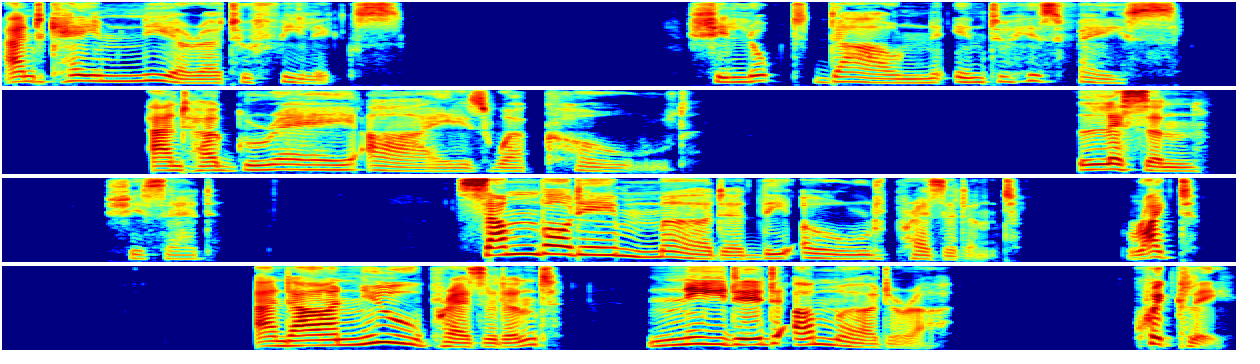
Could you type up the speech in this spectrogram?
and came nearer to Felix. She looked down into his face, and her grey eyes were cold. Listen, she said. Somebody murdered the old president, right? And our new president needed a murderer. Quickly.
